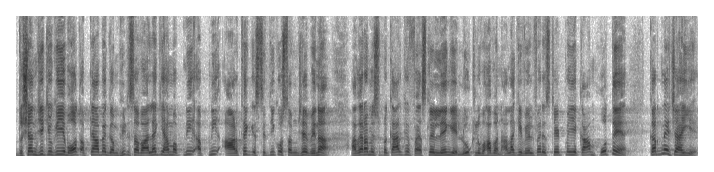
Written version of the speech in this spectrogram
दुष्यंत जी क्योंकि ये बहुत अपने आप में गंभीर सवाल है कि हम अपनी अपनी आर्थिक स्थिति को समझे बिना अगर हम इस प्रकार के फैसले लेंगे लोक लुभावन हालाँकि वेलफेयर स्टेट में ये काम होते हैं करने चाहिए।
